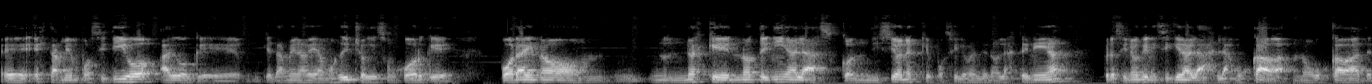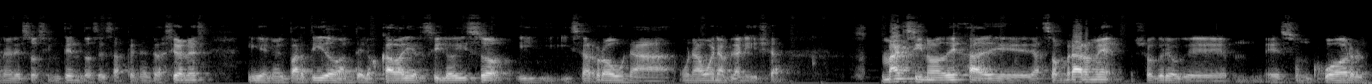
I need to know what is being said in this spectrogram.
eh, es también positivo, algo que, que también habíamos dicho que es un jugador que por ahí no, no es que no tenía las condiciones que posiblemente no las tenía, pero sino que ni siquiera las, las buscaba, no buscaba tener esos intentos, esas penetraciones, y en el partido ante los Cavaliers sí lo hizo y, cerró una, una, buena planilla. Maxi no deja de, asombrarme, yo creo que es un jugador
